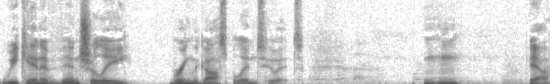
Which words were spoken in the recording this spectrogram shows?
we can eventually bring the gospel into it. Mm-hmm. Yeah.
